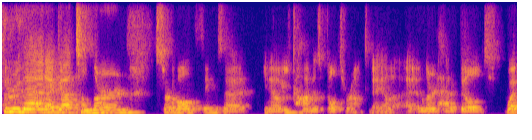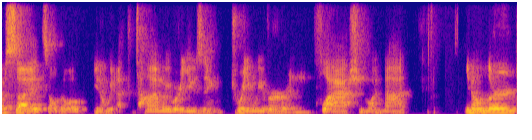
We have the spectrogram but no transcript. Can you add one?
through that, I got to learn sort of all the things that you know ecom is built around today. I, I learned how to build websites, although you know we, at the time we were using Dreamweaver and Flash and whatnot you know, learned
